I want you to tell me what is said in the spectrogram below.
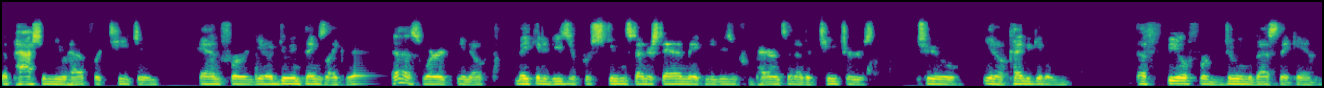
the passion you have for teaching and for you know doing things like this where you know making it easier for students to understand making it easier for parents and other teachers to you know kind of get a, a feel for doing the best they can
